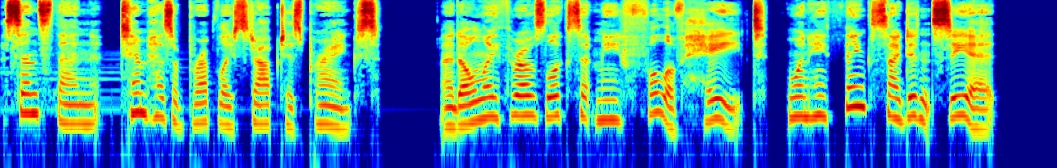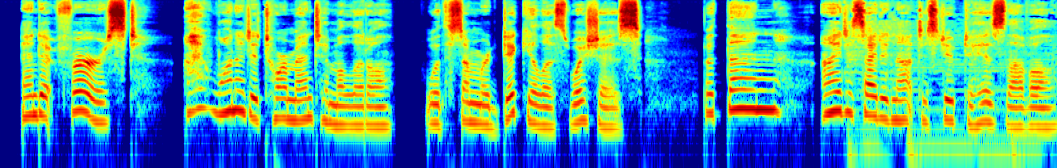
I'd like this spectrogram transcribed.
Since then, Tim has abruptly stopped his pranks and only throws looks at me full of hate when he thinks I didn't see it. And at first, I wanted to torment him a little with some ridiculous wishes, but then I decided not to stoop to his level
